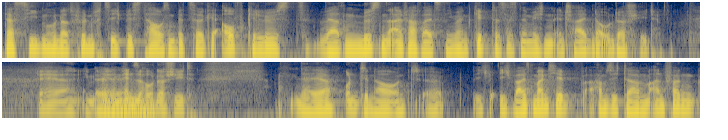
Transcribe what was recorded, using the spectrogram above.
dass 750 bis 1000 Bezirke aufgelöst werden müssen, einfach weil es niemand gibt. Das ist nämlich ein entscheidender Unterschied. Ja, ja, im, Ähm, immenser Unterschied. Ja, ja, Und- genau. Und äh, ich, ich weiß, manche haben sich da am Anfang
